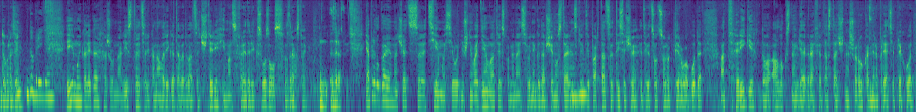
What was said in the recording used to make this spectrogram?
Добрый день. Добрый день. И мой коллега, журналист телеканала Рига ТВ-24 Иманс Фредерик Свозолс. Здравствуй. Здравствуйте. Я предлагаю начать с темы сегодняшнего дня. Латвия вспоминает сегодня годовщину сталинских mm-hmm. депортаций 1941 года. От Риги до Алуксна география достаточно широкая. Мероприятия приходят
